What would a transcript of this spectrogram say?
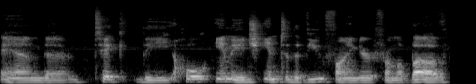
And uh, take the whole image into the viewfinder from above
